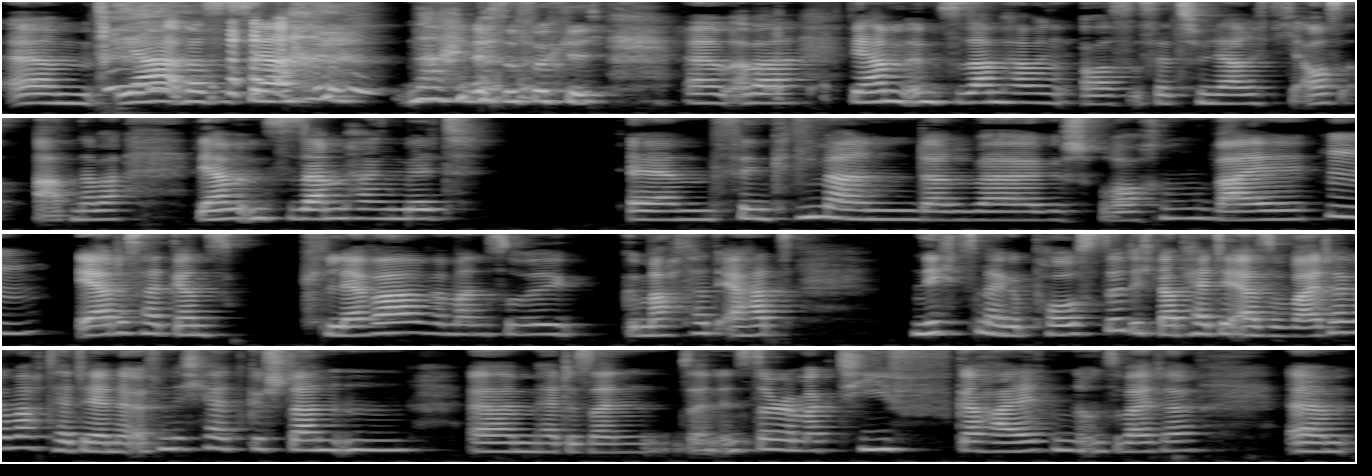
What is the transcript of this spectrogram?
Ähm, ja, aber es ist ja. Nein, also wirklich. Ähm, aber wir haben im Zusammenhang. Oh, es ist jetzt schon wieder richtig ausatmen, aber wir haben im Zusammenhang mit ähm, Finn Kliman darüber gesprochen, weil hm. er das halt ganz clever, wenn man es so will, gemacht hat. Er hat nichts mehr gepostet. Ich glaube, hätte er so weitergemacht, hätte er in der Öffentlichkeit gestanden, ähm, hätte sein, sein Instagram aktiv gehalten und so weiter. Ähm,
